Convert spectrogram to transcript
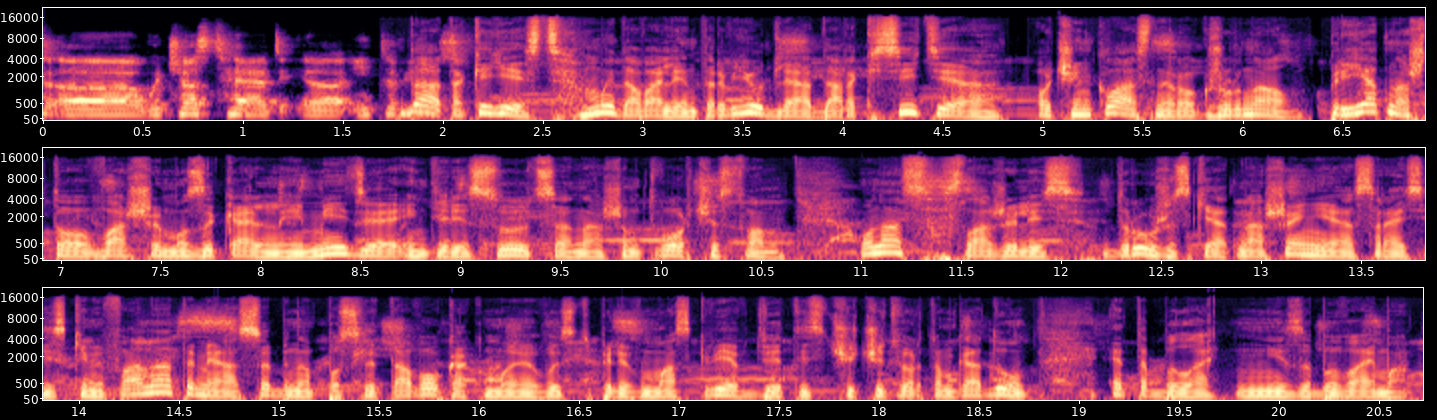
Uh, uh, да, так и есть. Мы давали интервью для Dark City, очень классный рок-журнал. Приятно, что ваши музыкальные медиа интересуются нашим творчеством. У нас сложились дружеские отношения с российскими фанатами, особенно после того, как мы выступили в Москве в 2004 году. Это было незабываемо.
